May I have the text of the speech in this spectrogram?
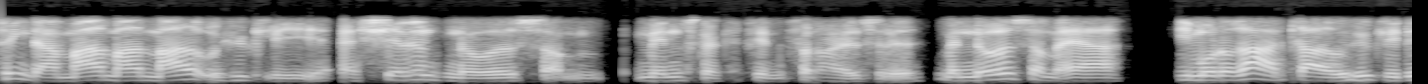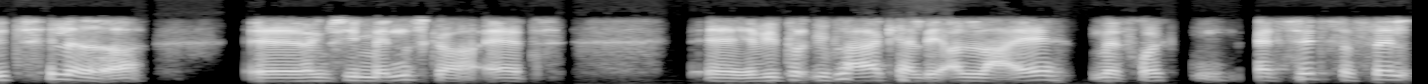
Ting, der er meget, meget, meget uhyggelige, er sjældent noget, som mennesker kan finde fornøjelse ved. Men noget, som er i moderat grad uhyggeligt, det tillader øh, hvad kan man sige, mennesker, at øh, vi, vi plejer at kalde det at lege med frygten. At sætte sig selv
